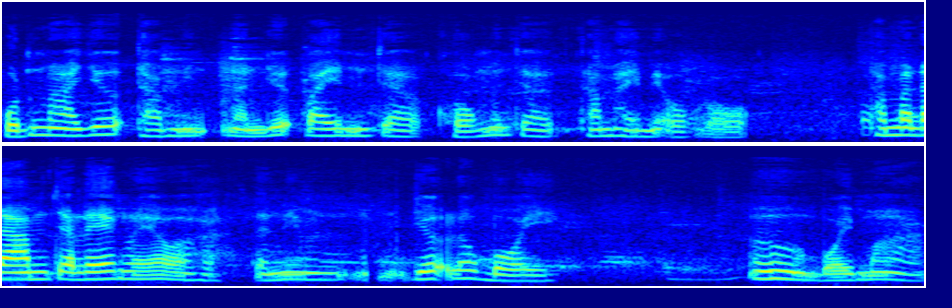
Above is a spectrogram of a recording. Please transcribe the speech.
ฝนมาเยอะทำนั่นเยอะไปมันจะของมันจะทำให้ไม่ออกดอก ธรรมดามจะแรงแล้วอะค่ะ แต่นี่มันเยอะแล้วบ่อย เออบ่อยมาก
